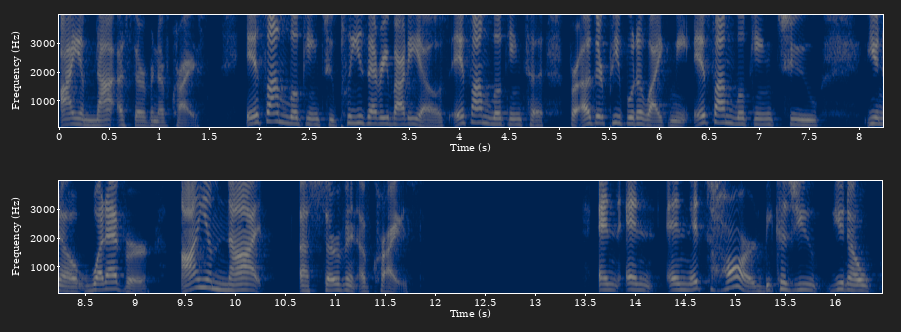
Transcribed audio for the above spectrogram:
I am not a servant of Christ. If I'm looking to please everybody else, if I'm looking to for other people to like me, if I'm looking to, you know, whatever, I am not a servant of Christ. And and and it's hard because you, you know,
